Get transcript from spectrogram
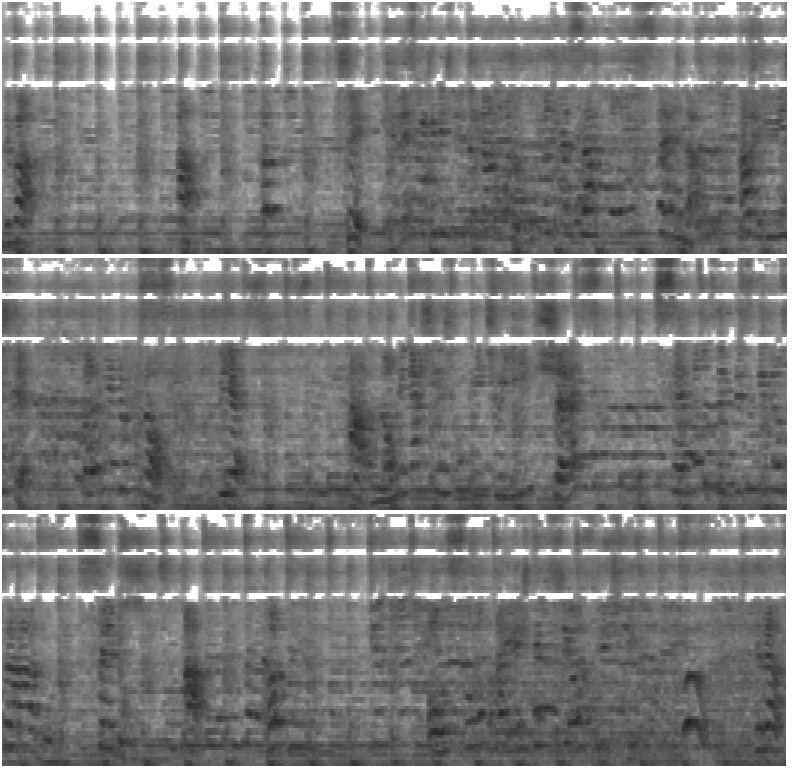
dva, a tři osmičky. Raz.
